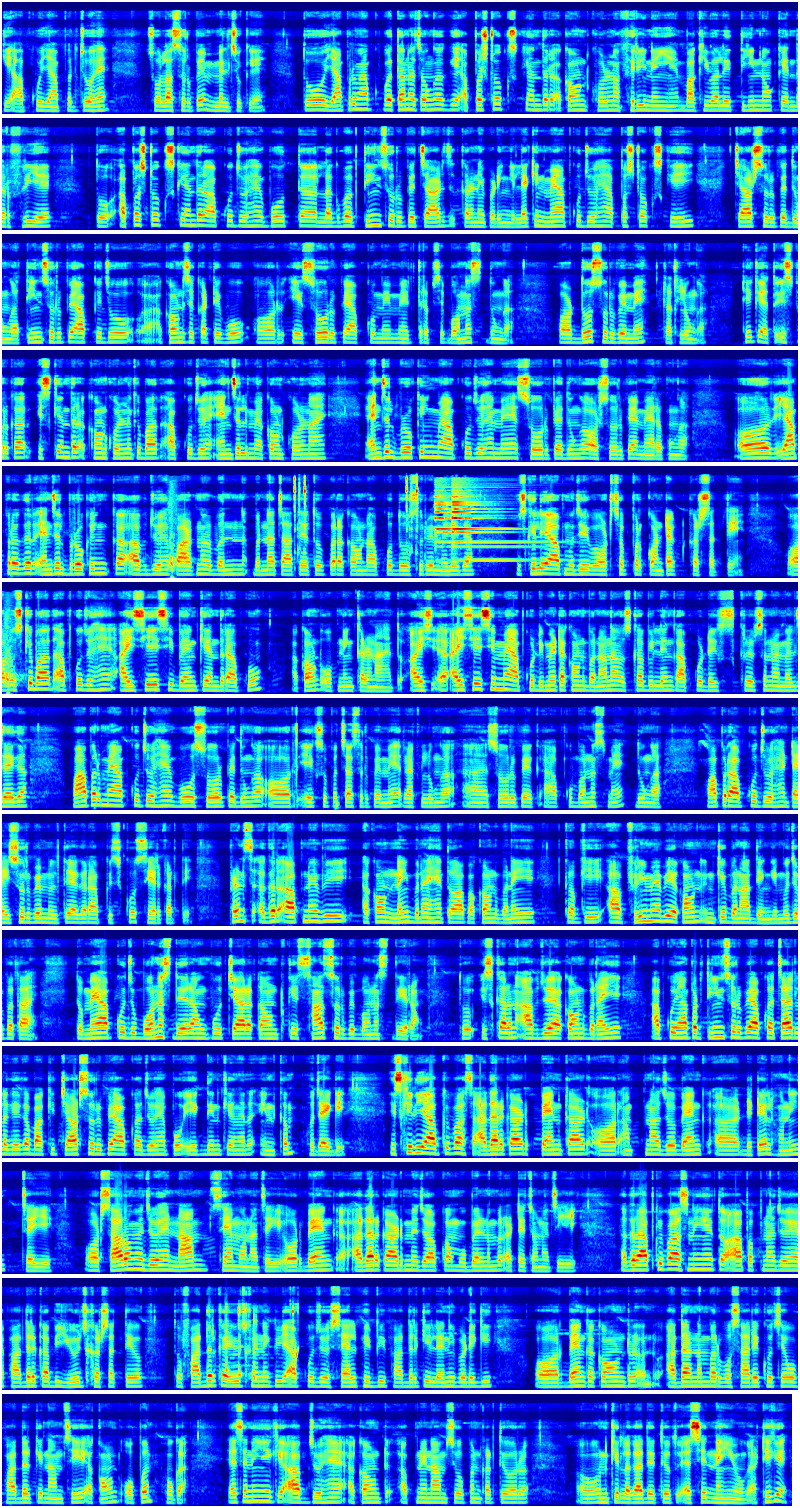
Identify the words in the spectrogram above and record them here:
कि आपको यहाँ पर जो है सोलह सौ रुपये मिल चुके हैं। तो यहाँ पर मैं आपको बताना चाहूँगा कि अपर स्टॉक्स के अंदर अकाउंट खोलना फ्री नहीं है, बाकी वाले तीनों के अंदर फ्री है। तो अपर स्टॉक्स के अंदर आपको जो है बहुत लगभग तीन सौ रुपये चार्ज करने पड़ेंगे, लेकिन मैं आपको जो है अपर स्टॉक्स के ही चार सौ रुपये दूँगा। तीन सौ रुपये आपके जो अकाउंट से कटे वो, और एक सौ रुपये आपको मैं मेरी तरफ़ से बोनस दूँगा, और दो सौ रुपये मैं रख लूँगा। ठीक है? तो इस प्रकार इसके अंदर अकाउंट खोलने के बाद आपको जो है एंजल में अकाउंट खोलना है। एंजल ब्रोकिंग में आपको जो है मैं सौ रुपया दूँगा और सौ रुपया मैं रखूँगा। और यहाँ पर अगर एंजल ब्रोकिंग का आप जो है पार्टनर बन, बनना चाहते हैं तो पर अकाउंट आपको दो सौ रुपये मिलेगा। उसके लिए आप मुझे व्हाट्सअप पर कॉन्टैक्ट कर सकते हैं। और उसके बाद आपको जो है आई बैंक के अंदर आपको अकाउंट ओपनिंग करना है। तो आई सी में आपको डिमेट अकाउंट बनाना है। उसका भी लिंक आपको डिस्क्रिप्शन में मिल जाएगा। वहाँ पर मैं आपको जो है वो सौ रुपये दूँगा और एक सौ पचास रुपये में रख लूँगा सौ रुपये आपको बोनस में दूँगा। वहाँ पर आपको जो है ढाई सौ रुपये मिलते हैं अगर आप किसी को शेयर करते। फ्रेंड्स अगर आपने भी अकाउंट नहीं बनाए हैं तो आप अकाउंट बनाइए, क्योंकि आप फ्री में भी अकाउंट इनके बना देंगे, मुझे पता है। तो मैं आपको जो बोनस दे रहा हूँ, वो चार अकाउंट के सात सौ रुपये बोनस दे रहा हूँ। तो इस कारण आप जो है अकाउंट बनाइए। आपको यहाँ पर तीन सौ रुपये आपका चार्ज लगेगा, बाकी चार सौ रुपये आपका जो है वो एक दिन के अंदर इनकम हो जाएगी। इसके लिए आपके पास आधार कार्ड, पैन कार्ड और अपना जो बैंक डिटेल होनी चाहिए और सारों में जो है नाम सेम होना चाहिए और बैंक आधार कार्ड में जो आपका मोबाइल नंबर अटैच होना चाहिए। अगर आपके पास नहीं है तो आप अपना जो है फादर का भी यूज़ कर सकते हो। तो फादर का यूज़ करने के लिए आपको जो सेल्फी भी फादर की लेनी पड़ेगी और बैंक अकाउंट आधार नंबर वो सारे कुछ है, वो फादर के नाम से ही अकाउंट ओपन होगा। ऐसा नहीं है कि आप जो है अकाउंट अपने नाम से ओपन करते हो और उनके लगा देते हो तो ऐसे नहीं होगा, ठीक है?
